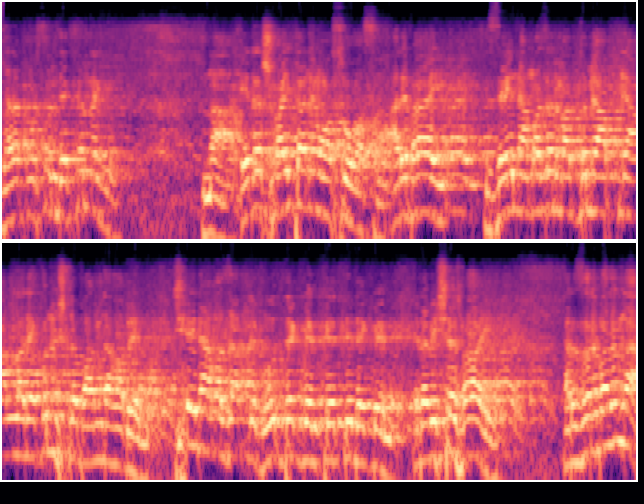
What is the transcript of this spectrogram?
যারা করছেন দেখছেন নাকি? না, এটা শয়তানে অসুয়াশা আরে ভাই, যেই নামাজের মাধ্যমে আপনি আল্লাহর একনিষ্ঠ বান্দা হবেন, সেই নামাজে আপনি ভূত দেখবেন, পেত্তি দেখবেন, এটা বিশ্বাস হয়? আর জোরে বলেন না।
